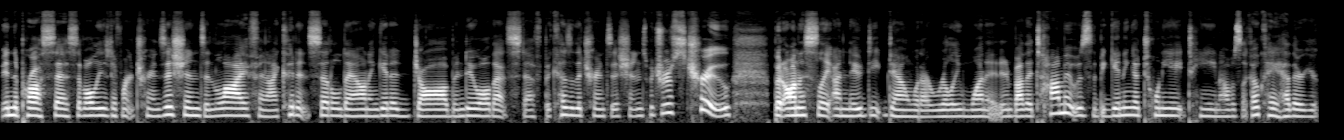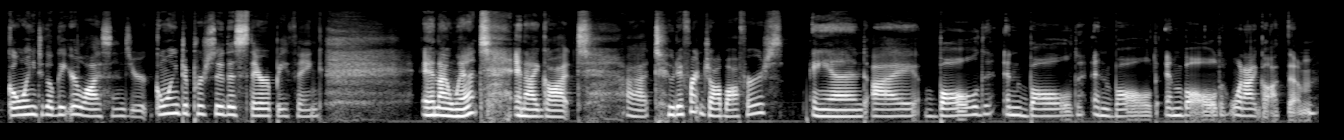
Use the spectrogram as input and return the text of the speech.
in the process of all these different transitions in life, and I couldn't settle down and get a job and do all that stuff because of the transitions, which was true. But honestly, I knew deep down what I really wanted. And by the time it was the beginning of 2018, I was like, okay, Heather, you're going to go get your license, you're going to pursue this therapy thing. And I went and I got uh, two different job offers and I bawled and bawled and bawled and bawled when I got them.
